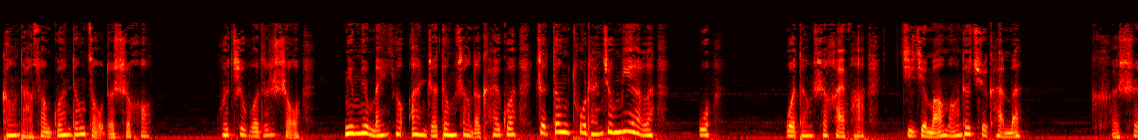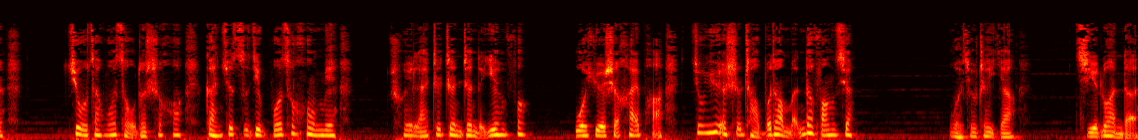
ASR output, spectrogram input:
刚打算关灯走的时候，我记我的手明明没有按着灯上的开关，这灯突然就灭了。我，我当时害怕，急急忙忙的去开门，可是就在我走的时候，感觉自己脖子后面。吹来这阵阵的阴风，我越是害怕，就越是找不到门的方向。我就这样，急乱的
